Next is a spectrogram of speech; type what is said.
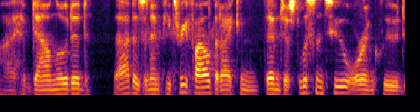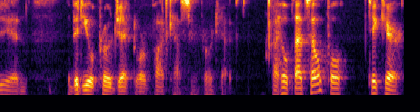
I have downloaded that as an MP3 file that I can then just listen to or include in a video project or podcasting project. I hope that's helpful. Take care.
